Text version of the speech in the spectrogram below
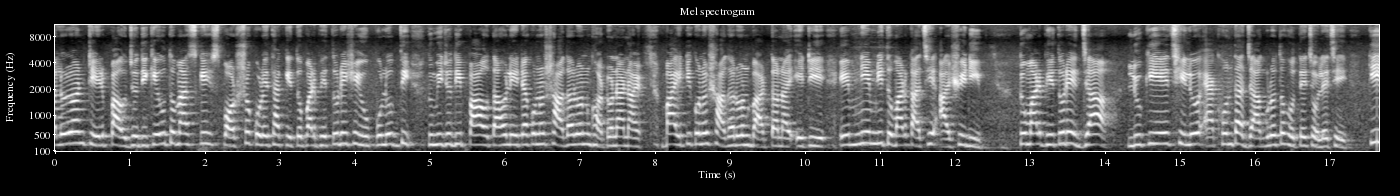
আলোড়ন টের পাও, যদি কেউ তোমাকে স্পর্শ করে থাকে, তোমার ভেতরে সেই উপলব্ধি তুমি যদি পাও, তাহলে এটা কোনো সাধারণ ঘটনা নয় বা এটি কোনো সাধারণ বার্তা নয়। এটি এমনি এমনি তোমার কাছে আসেনি। তোমার ভেতরে যা লুকিয়ে ছিল, এখন তা জাগ্রত হতে চলেছে। কি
